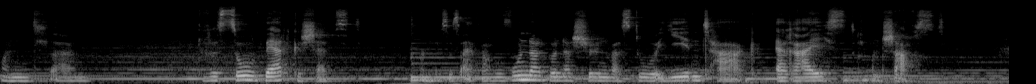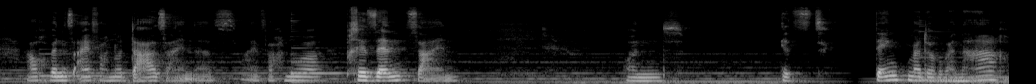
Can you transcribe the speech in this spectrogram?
Und ähm, du wirst so wertgeschätzt. Und es ist einfach wunderschön, was du jeden Tag erreichst und schaffst. Auch wenn es einfach nur Dasein ist, einfach nur präsent sein. Und jetzt denk mal darüber nach,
